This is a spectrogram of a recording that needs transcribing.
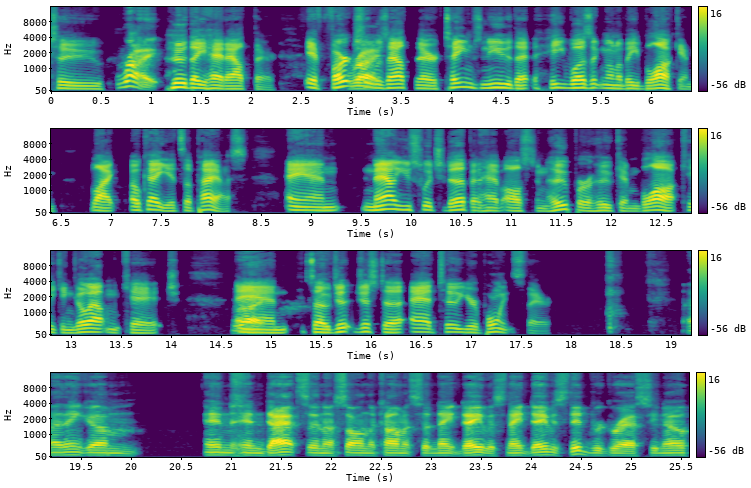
to right, who they had out there. If Firkser Right. was out there, teams knew that he wasn't going to be blocking. Like, okay, it's a pass. And now you switch it up and have Austin Hooper who can block. He can go out and catch. right. And so ju- just to add to your points there. I think um and and that's and I saw in the comments that Nate Davis. Nate Davis did regress, you know.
